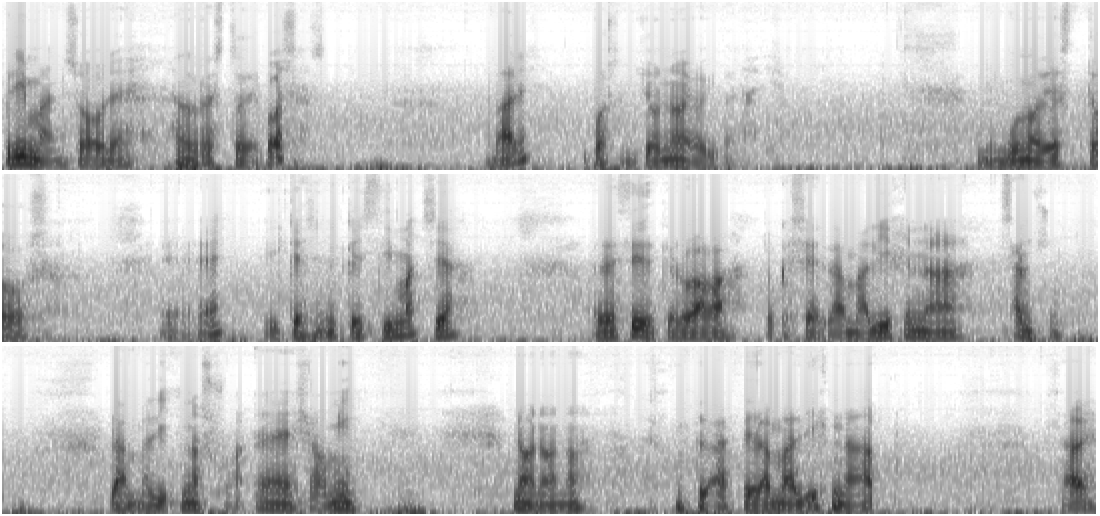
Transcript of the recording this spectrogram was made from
priman sobre el resto de cosas. ¿Vale? Pues yo no he oído a nadie. Ninguno de estos ¿eh? y que, encima sea, es decir, que lo haga, yo que sé, la maligna Samsung, la maligna eh, Xiaomi. No, no, no, la hace la maligna Apple, ¿sabes?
